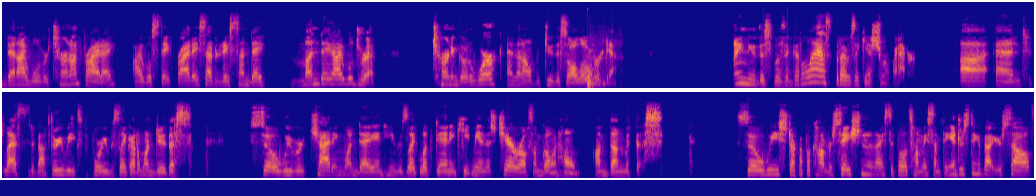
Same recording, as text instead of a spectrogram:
Then I will return on Friday. I will stay Friday, Saturday, Sunday. Monday, I will drip turn and go to work, and then I'll do this all over again. I knew this wasn't going to last, but I was like, yeah, sure, whatever. Uh, and lasted about three weeks before he was like, I don't want to do this. So we were chatting one day, and he was like, Look, Danny, keep me in this chair, or else I'm going home. I'm done with this. So we struck up a conversation, and I said, Well, tell me something interesting about yourself.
